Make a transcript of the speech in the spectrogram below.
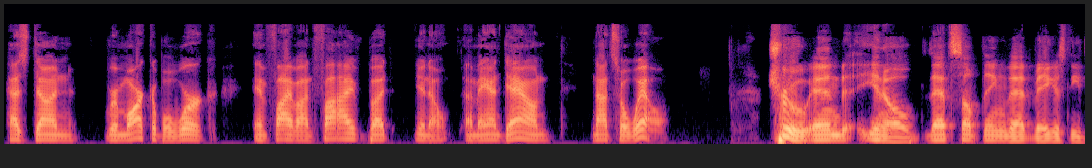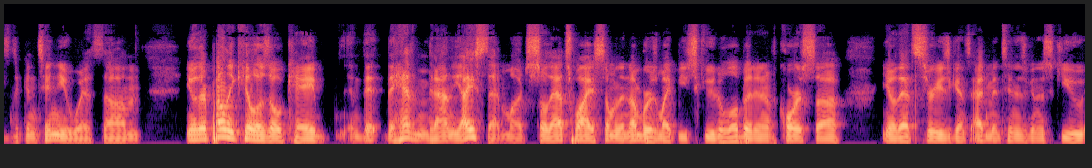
has done remarkable work in five on five, but you know, a man down, not so well. True, and you know that's something that Vegas needs to continue with. Um, you know, their penalty kill is okay. They, they haven't been on the ice that much, so that's why some of the numbers might be skewed a little bit. And of course, uh, you know that series against Edmonton is going to skew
